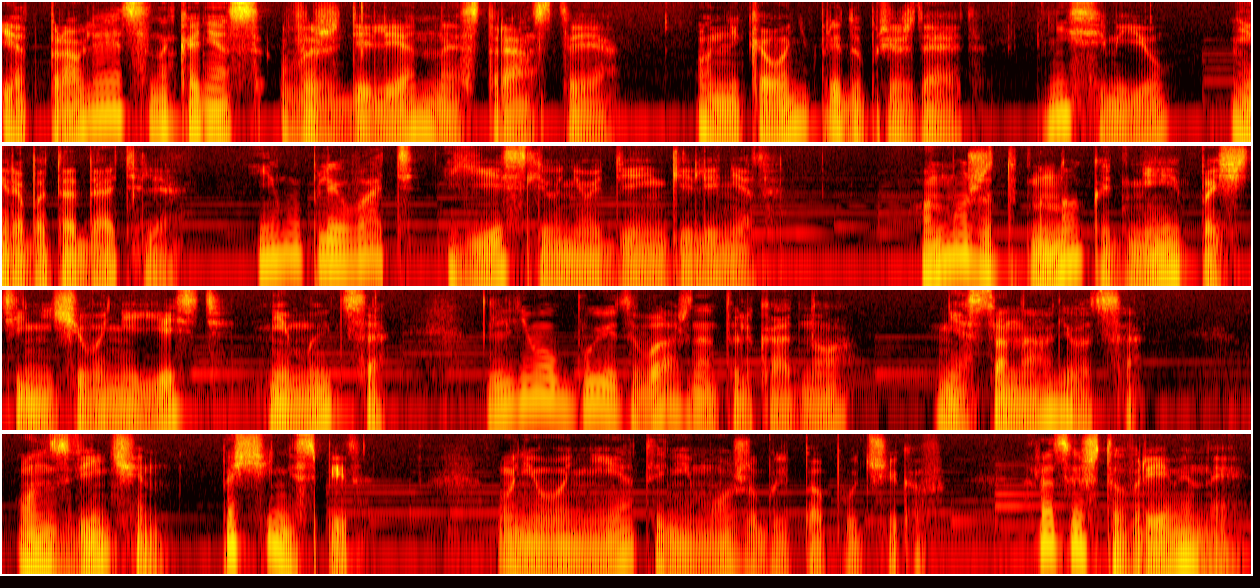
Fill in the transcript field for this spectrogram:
и отправляется, наконец, в вожделенное странствие. Он никого не предупреждает, ни семью, ни работодателя, Ему плевать, есть ли у него деньги или нет. Он может много дней почти ничего не есть, не мыться. Для него будет важно только одно — не останавливаться. Он взвинчен, почти не спит. У него нет и не может быть попутчиков. Разве что временные,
